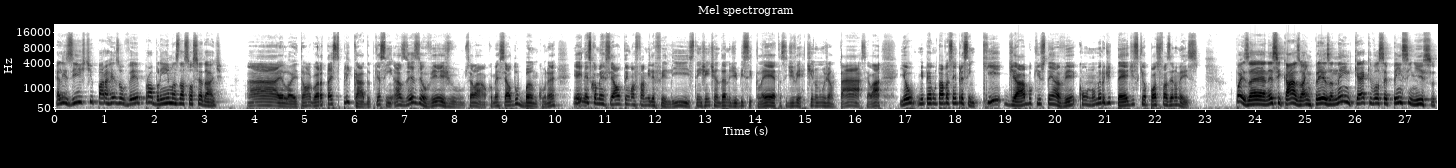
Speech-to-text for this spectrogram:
Ela existe para resolver problemas da sociedade. Ah, Eloy, então agora tá explicado. Porque assim, às vezes eu vejo, sei lá, o comercial do banco, né? E aí nesse comercial tem uma família feliz, tem gente andando de bicicleta, se divertindo num jantar, sei lá. E eu me perguntava sempre assim: que diabo que isso tem a ver com o número de TEDs que eu posso fazer no mês? Pois é, nesse caso, a empresa nem quer que você pense nisso.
